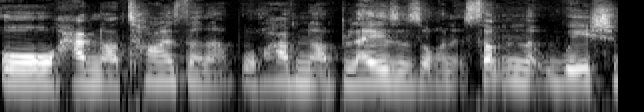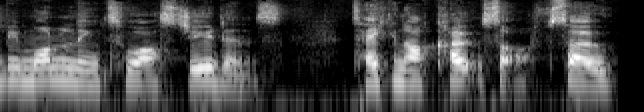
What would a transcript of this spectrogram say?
or having our ties done up or having our blazers on. It's something that we should be modelling to our students, taking our coats off. So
